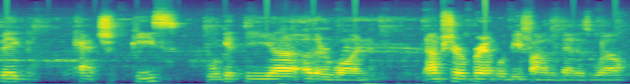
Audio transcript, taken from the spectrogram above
big patch piece will get the uh, other one. I'm sure Brent would be fine with that as well.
